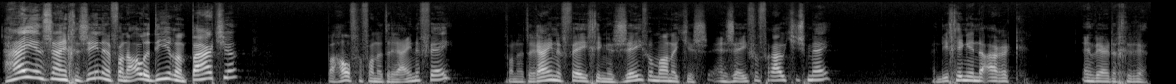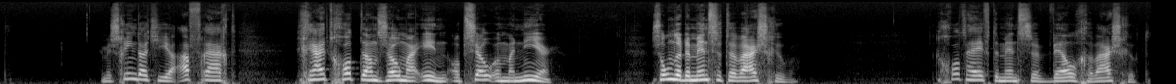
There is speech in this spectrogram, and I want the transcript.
Hij en zijn gezin en van alle dieren een paardje, behalve van het reine vee. Van het reine vee gingen zeven mannetjes en zeven vrouwtjes mee. En die gingen in de ark en werden gered. En misschien dat je je afvraagt, grijpt God dan zomaar in op zo'n manier, zonder de mensen te waarschuwen? God heeft de mensen wel gewaarschuwd.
